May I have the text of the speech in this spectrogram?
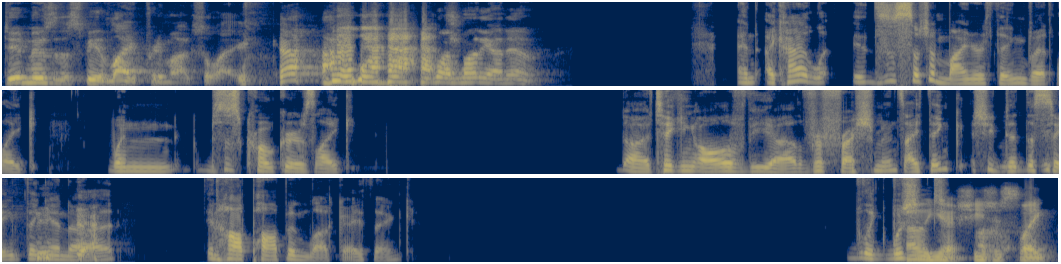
dude moves at the speed of light, pretty much. So, like, I want money on him. and I kind of this is such a minor thing, but like when Mrs. Croaker is like uh, taking all of the uh, refreshments, I think she did the same thing in Yeah. uh, in Hop Pop and Luck. I think. Like was Oh she yeah, she's just like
